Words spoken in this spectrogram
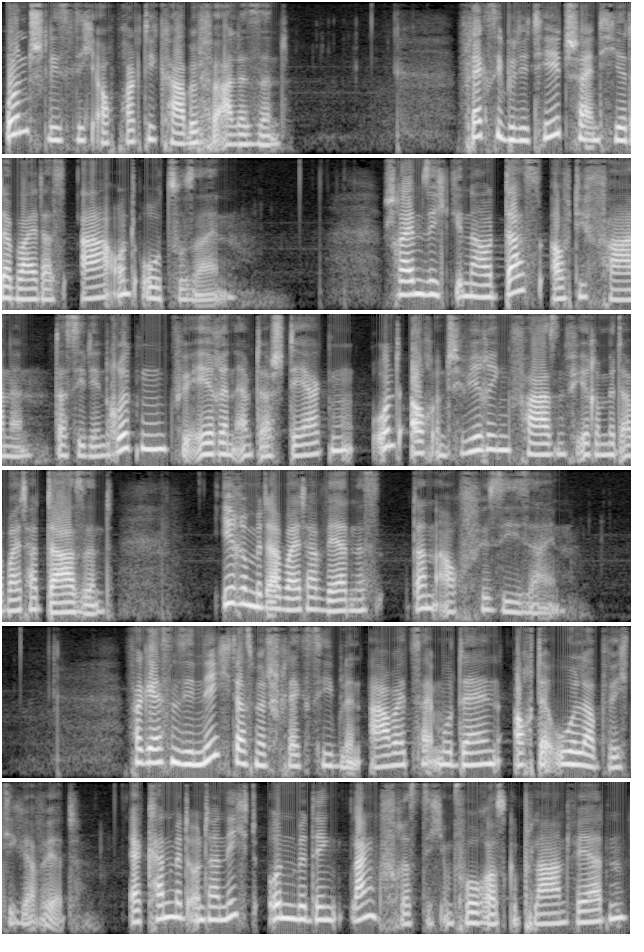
und schließlich auch praktikabel für alle sind. Flexibilität scheint hier dabei das A und O zu sein. Schreiben Sie sich genau das auf die Fahnen, dass Sie den Rücken für Ehrenämter stärken und auch in schwierigen Phasen für Ihre Mitarbeiter da sind. Ihre Mitarbeiter werden es dann auch für Sie sein. Vergessen Sie nicht, dass mit flexiblen Arbeitszeitmodellen auch der Urlaub wichtiger wird. Er kann mitunter nicht unbedingt langfristig im Voraus geplant werden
